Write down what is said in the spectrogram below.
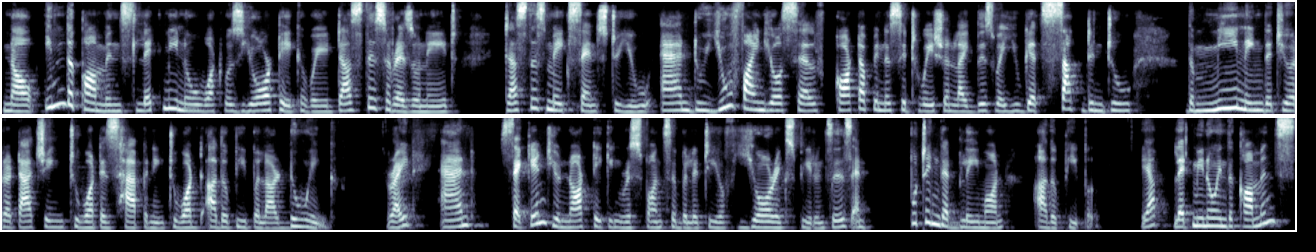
Now in the comments let me know what was your takeaway. Does this resonate? Does this make sense to you? And do you find yourself caught up in a situation like this where you get sucked into the meaning that you're attaching to what is happening to what other people are doing right? And second you're not taking responsibility of your experiences and putting that blame on other people. Yeah, let me know in the comments.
